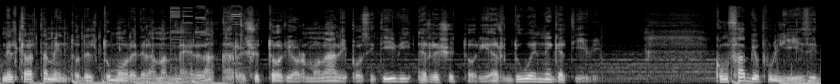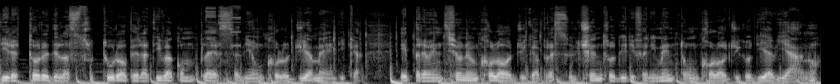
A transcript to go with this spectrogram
nel trattamento del tumore della mammella a recettori ormonali positivi e recettori R2 negativi. Con Fabio Puglisi, direttore della struttura operativa complessa di oncologia medica e prevenzione oncologica presso il centro di riferimento oncologico di Aviano,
